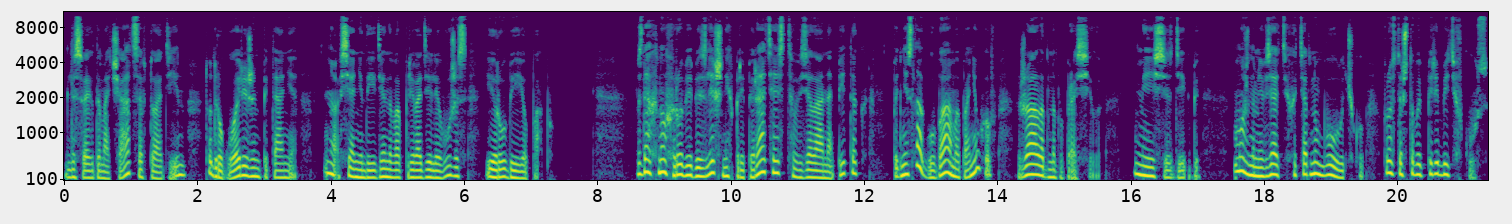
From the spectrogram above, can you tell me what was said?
для своих домочадцев то один, то другой режим питания — но все они до единого приводили в ужас и Руби ее папу. Вздохнув, Руби без лишних препирательств взяла напиток, поднесла к губам и, понюхав, жалобно попросила. «Миссис Дигби, можно мне взять хоть одну булочку, просто чтобы перебить вкус?»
